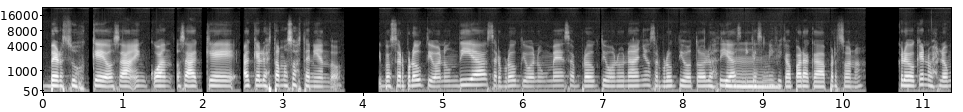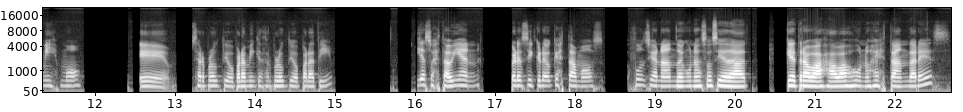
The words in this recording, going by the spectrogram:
versus qué, o sea, en cuan, o sea, que, a qué lo estamos sosteniendo. Tipo, ser productivo en un día, ser productivo en un mes, ser productivo en un año, ser productivo todos los días y qué Mm. significa para cada persona. Creo que no es lo mismo eh, ser productivo para mí que ser productivo para ti. Y eso está bien, pero sí creo que estamos funcionando en una sociedad que trabaja bajo unos estándares,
